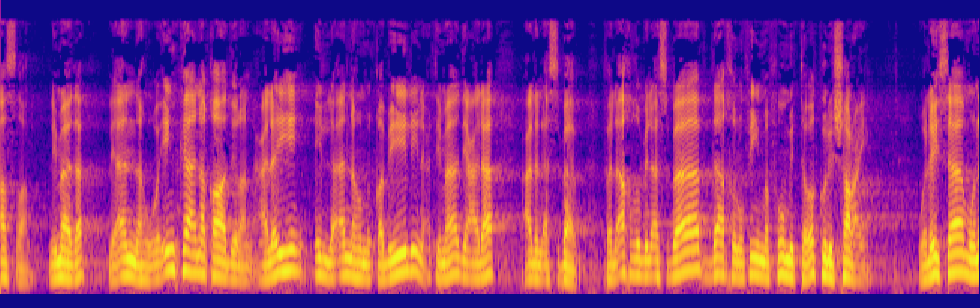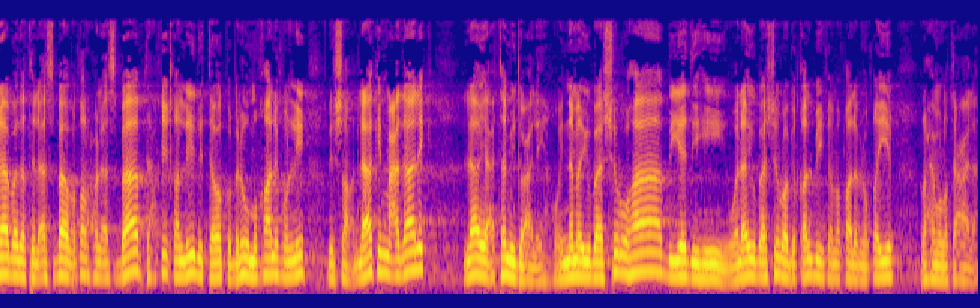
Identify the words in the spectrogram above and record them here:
أصغر. لماذا؟ لأنه وإن كان قادرا عليه إلا أنه من قبيل الاعتماد على على الأسباب. فالأخذ بالأسباب داخل في مفهوم التوكل الشرعي. وليس منابذة الأسباب وطرح الأسباب تحقيقا لي للتوكل بل هو مخالف لي للشرع. لكن مع ذلك لا يعتمد عليها وإنما يباشرها بيده ولا يباشرها بقلبه كما قال ابن القيم رحمه الله تعالى.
